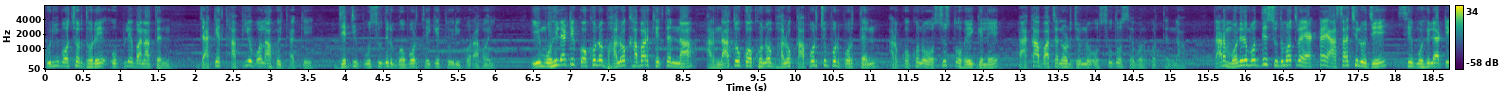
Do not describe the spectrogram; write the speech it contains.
কুড়ি বছর ধরে উপলে বানাতেন, যাকে থাপিও বলা হয়ে থাকে, যেটি পশুদের গোবর থেকে তৈরি করা হয়। এই মহিলাটি কখনো ভালো খাবার খেতেন না, আর না তো কখনো ভালো কাপড় চোপড় পরতেন, আর কখনো অসুস্থ হয়ে গেলে টাকা বাঁচানোর জন্য ওষুধও সেবন করতেন না। তার মনের মধ্যে শুধুমাত্র একটাই আশা ছিল যে সে মহিলাটি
